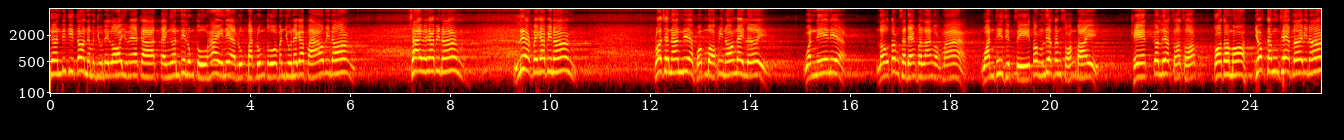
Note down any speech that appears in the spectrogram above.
เงินดิจิตอลเนี่ยมันอยู่ในลอยอยู่ในอากาศ แต่เงินที่ลุงตู่ให้เนี่ยลุงบัตรลุงตู่มันอยู่ในกระเป๋าพี่น้อง ใช่ไหมครับพี่น้อง เลือกไหมครับพี่น้อง เพราะฉะนั้นเนี่ยผมบอกพี่น้องได้เลย วันนี้เนี่ยเราต้องแสดงพลังออกมา วันที่ 14 ต้องเลือกทั้งสองใบ เขตก็เลือกสอสอกทม ยกทั้งกรุงเทพเลยพี่น้อง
